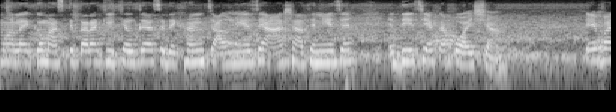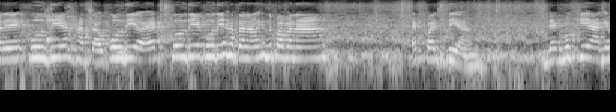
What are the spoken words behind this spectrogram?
আসসালামাইকুম আজকে তারা কি খেলতে আছে দেখান চাল নিয়েছে আর সাথে নিয়েছে দিয়েছি একটা পয়সা। এবারে কুল দিয়ে হাতাও কুল দিয়ে এক কুল দিয়ে কুল দিয়ে হাতা নাহলে কিন্তু পাবে না। এক পাশ দিয়া। দেখব কি আগে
